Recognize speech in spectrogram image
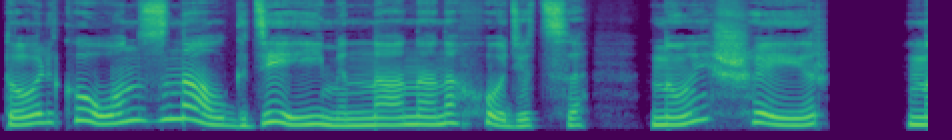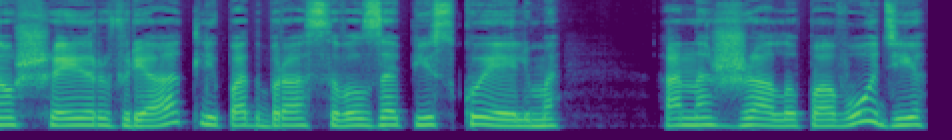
Только он знал, где именно она находится. Ну и Шейр. Но Шейр вряд ли подбрасывал записку Эльмы. Она сжала поводья,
